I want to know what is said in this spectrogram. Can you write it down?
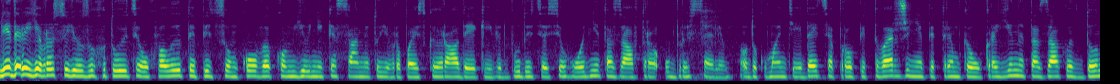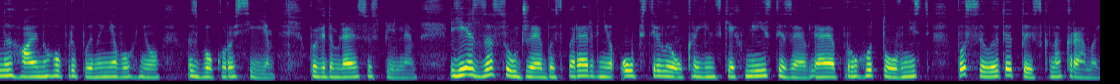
Лідери Євросоюзу готуються ухвалити підсумкове ком'юніке саміту Європейської ради, який відбудеться сьогодні та завтра у Брюсселі. У документі йдеться про підтвердження підтримки України та заклик до негайного припинення вогню з боку Росії. Повідомляє Суспільне. ЄС засуджує безперервні обстріли українських міст і заявляє про готовність посилити тиск на Кремль.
